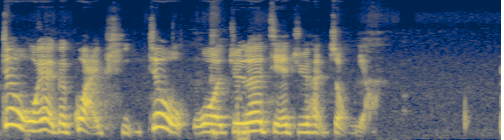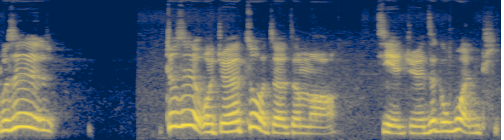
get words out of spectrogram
就我有一个怪癖，就我觉得结局很重要，不是，就是我觉得作者怎么解决这个问题。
